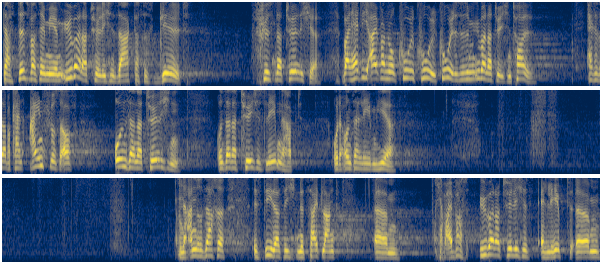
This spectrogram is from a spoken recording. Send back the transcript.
dass das, was er mir im Übernatürlichen sagt, dass es gilt fürs Natürliche. Weil hätte ich einfach nur cool, cool, cool, das ist im Übernatürlichen toll. Hätte es aber keinen Einfluss auf unser natürlichen, unser natürliches Leben gehabt oder unser Leben hier. Eine andere Sache ist die, dass ich eine Zeit lang, ähm, ich habe einfach Übernatürliches erlebt, ähm,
